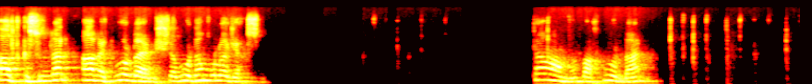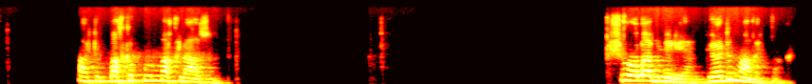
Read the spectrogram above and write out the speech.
Alt kısımdan Ahmet buradaymış. İşte buradan bulacaksın. Tamam mı? Bak buradan artık bakıp bulmak lazım. Şu olabilir yani. Gördün mü Ahmet bak?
